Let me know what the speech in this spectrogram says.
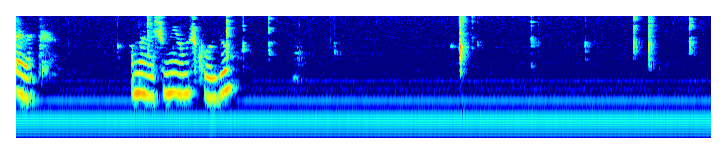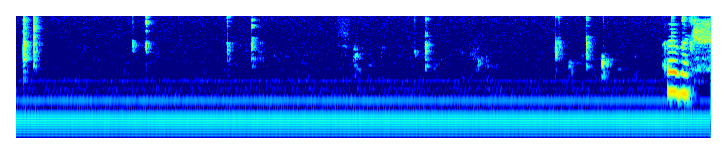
Evet. Ama evet şunu yanlış koydum. Evet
